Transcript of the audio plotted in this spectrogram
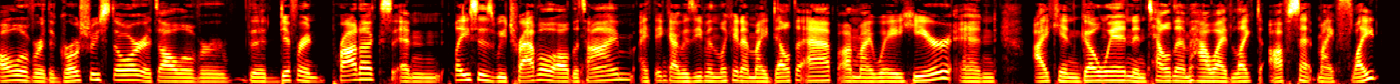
all over the grocery store. It's all over the different products and places we travel all the time. I think I was even looking at my Delta app on my way here and I can go in and tell them how I'd like to offset my flight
